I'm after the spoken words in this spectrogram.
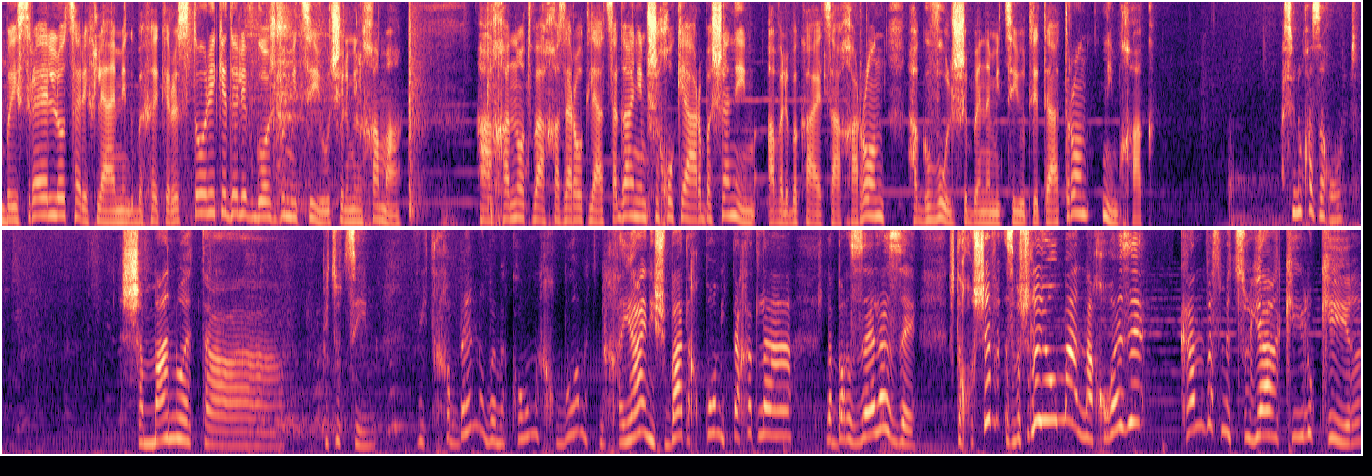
בישראל לא צריך להעמיק בחקר היסטורי כדי לפגוש במציאות של מלחמה. ההכנות והחזרות להצגה נמשכו כארבע שנים, אבל בקיץ האחרון הגבול שבין המציאות לתיאטרון נמחק. עשינו חזרות, שמענו את הפיצוצים, והתחבאנו במקום המחבוא, בחיי, נשבעת לך פה מתחת לברזל הזה. שאתה חושב, זה פשוט לא יאומן, מאחורי זה קנבס מצויר כאילו קיר,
